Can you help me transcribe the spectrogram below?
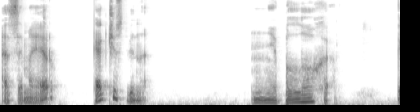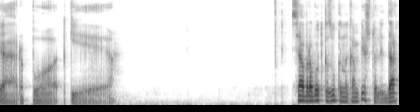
АСМР качественно? Неплохо. Карпотки. Вся обработка звука на компе, что ли? Да.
